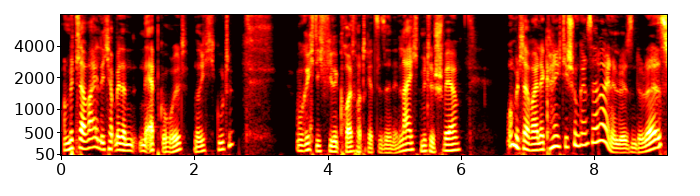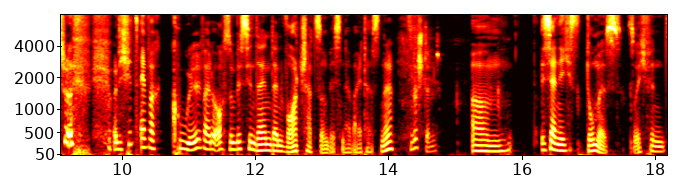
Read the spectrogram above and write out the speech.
und mittlerweile, ich habe mir dann eine App geholt, eine richtig gute, wo richtig viele Kreuzworträtsel sind, in leicht, mittel, schwer. Und mittlerweile kann ich die schon ganz alleine lösen, du. Das ist schon. Und ich find's einfach cool, weil du auch so ein bisschen deinen dein Wortschatz so ein bisschen erweiterst, ne? Das stimmt. Ähm, ist ja nichts Dummes. So, ich finde,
